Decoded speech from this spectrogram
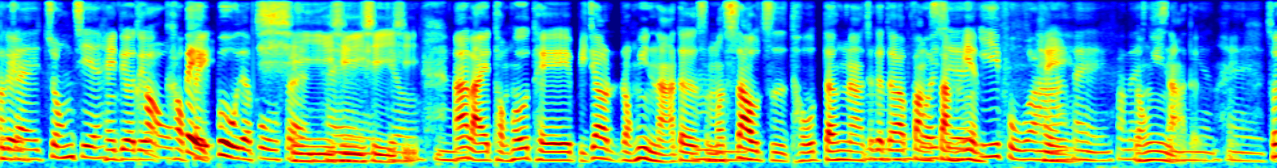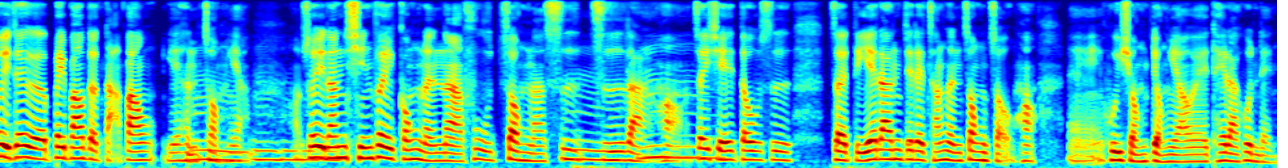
这个在中间，嘿靠背。部的部分，是是是是，啊来同好提比较容易拿的，什么哨子、头灯啊，这个都要放上面，衣服啊，嘿，容易拿的，嘿，所以这个背包的打包也很重要，所以咱心肺功能啊、负重啊、四肢啦，哈，这些都是在底下咱这个长城纵走。哈，诶，非常重要的体力训练。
